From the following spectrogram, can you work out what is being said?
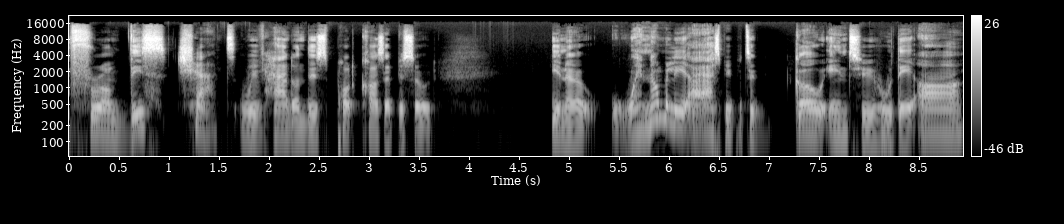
from this chat we've had on this podcast episode, you know, when normally I ask people to go into who they are,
